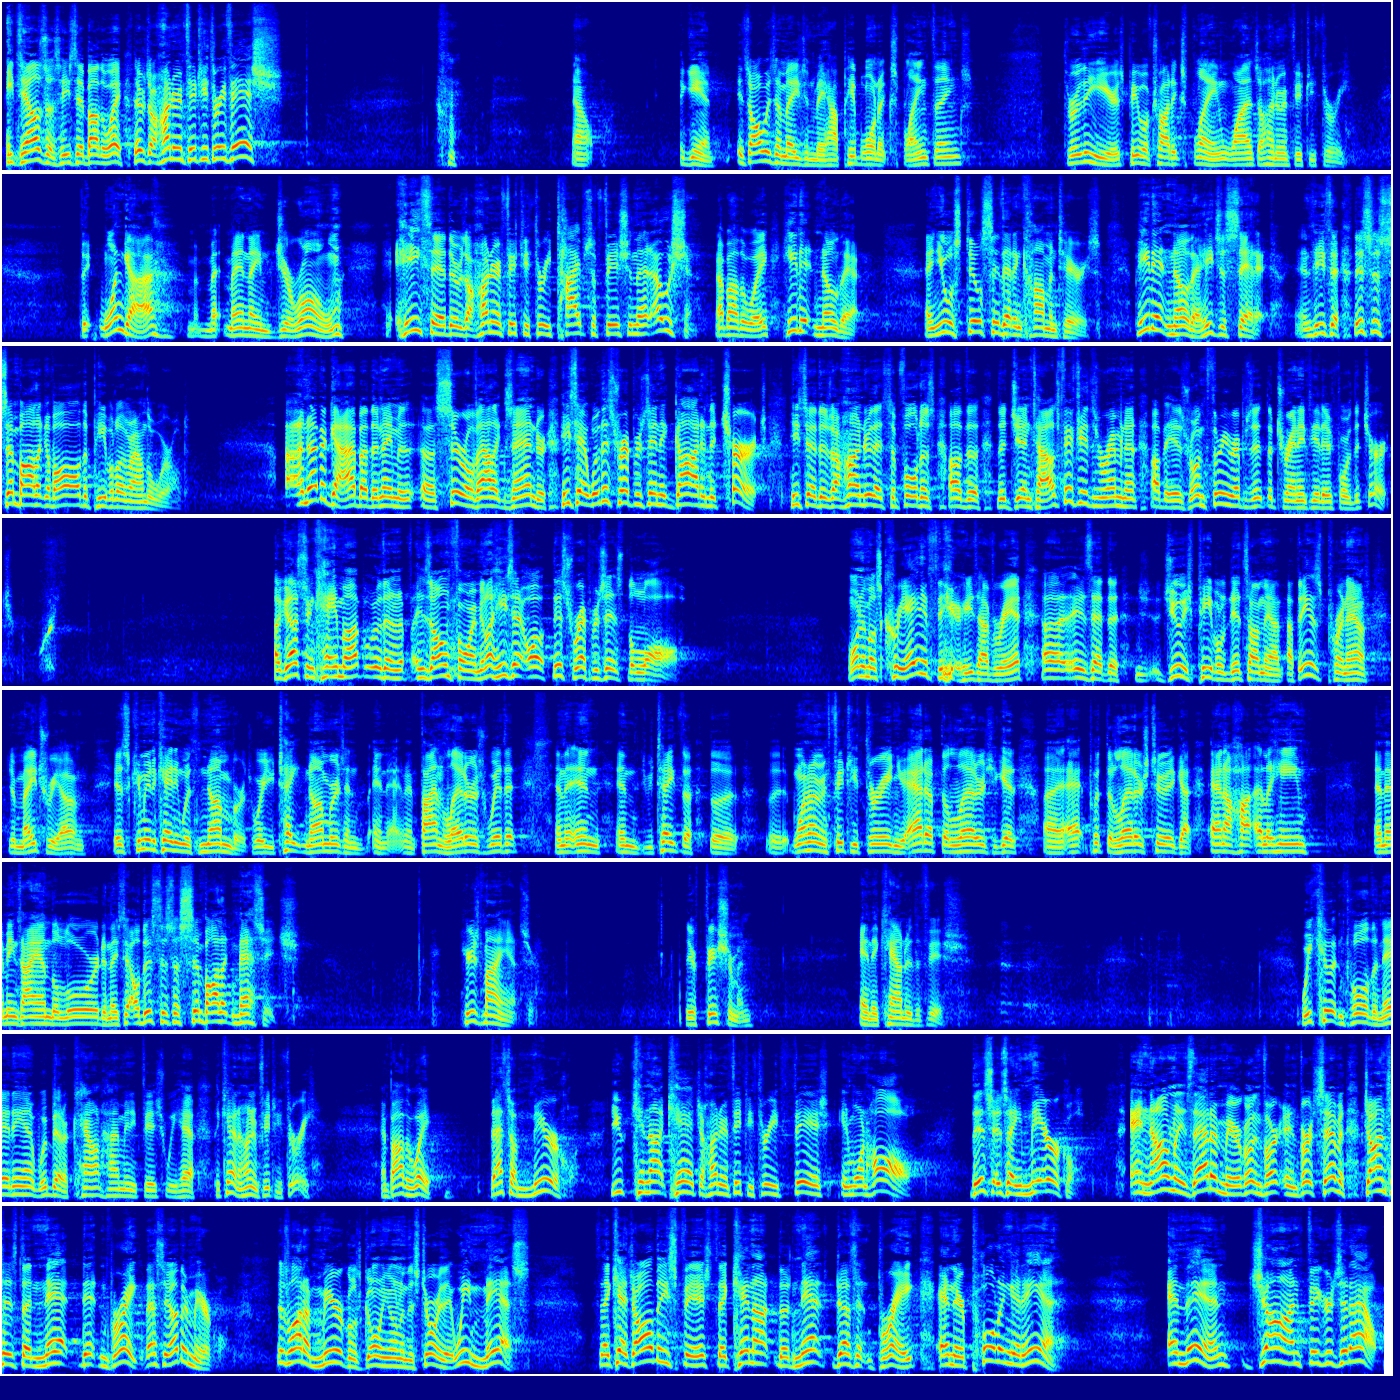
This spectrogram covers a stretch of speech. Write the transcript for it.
he tells us, he said, by the way, there's 153 fish. now, again, it's always amazing to me how people want to explain things. Through the years, people have tried to explain why it's 153. The, one guy, a man named Jerome, he said there was 153 types of fish in that ocean. Now, by the way, he didn't know that. And you will still see that in commentaries. But he didn't know that. He just said it. And he said, this is symbolic of all the people around the world. Another guy by the name of uh, Cyril of Alexander, he said, well, this represented God and the church. He said there's a hundred, that's the fullness of the, the Gentiles, 50 is the remnant of Israel, and three represent the Trinity, therefore the church. Augustine came up with an, his own formula. He said, oh, this represents the law. One of the most creative theories I've read uh, is that the Jewish people did something, I think it's pronounced gematria, is communicating with numbers, where you take numbers and, and, and find letters with it. And, and, and you take the, the, the 153 and you add up the letters, you get, uh, add, put the letters to it, you got Anah Elohim, and that means I am the Lord. And they say, oh, this is a symbolic message. Here's my answer they're fishermen, and they counted the fish. We couldn't pull the net in. We better count how many fish we have. They counted 153. And by the way, that's a miracle. You cannot catch 153 fish in one haul. This is a miracle. And not only is that a miracle, in, ver- in verse 7, John says the net didn't break. That's the other miracle. There's a lot of miracles going on in the story that we miss. They catch all these fish, they cannot, the net doesn't break, and they're pulling it in. And then John figures it out.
